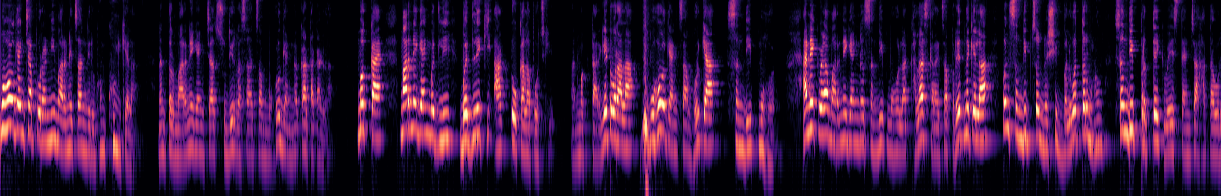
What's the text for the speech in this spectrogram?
मोहोळ गँगच्या पोरांनी मारणेचा निर्घुण खून केला. नंतर मारणे गँगच्या सुधीर रसाळचा मोहोळ गँगनं काटा काढला. मग काय? मारणे गँगमधली बदले की आग टोकाला पोचली. आणि मग टार्गेटवर आला मोहोळ गँगचा म्होरक्या संदीप मोहोळ. अनेक वेळा मारणे गँगनं संदीप मोहला खलास करायचा प्रयत्न केला पण संदीपचं नशीब बलवत्तर म्हणून संदीप प्रत्येक वेळेस त्यांच्या हातावर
